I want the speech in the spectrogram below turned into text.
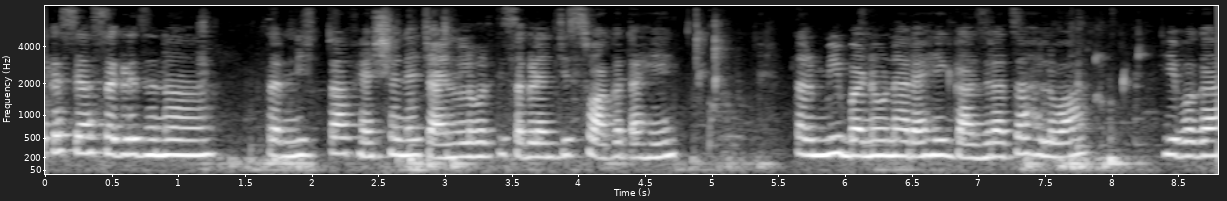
कसे आहात सगळेजण? तर निष्ठा फॅशन या चॅनलवरती सगळ्यांचे स्वागत आहे. तर मी बनवणार आहे गाजराचा हलवा. हे बघा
